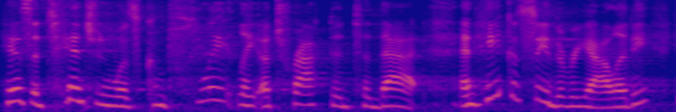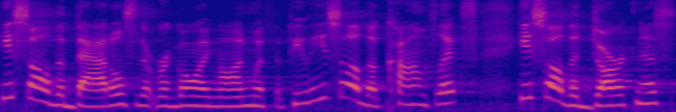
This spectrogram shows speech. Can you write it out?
his attention was completely attracted to that. And he could see the reality. He saw the battles that were going on with the people, he saw the conflicts, he saw the darkness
